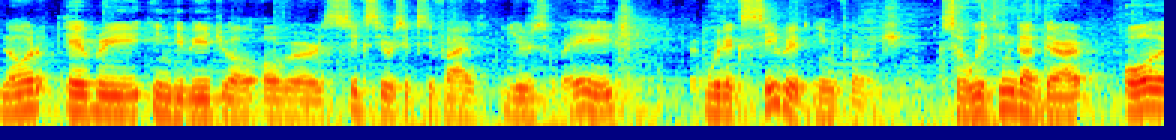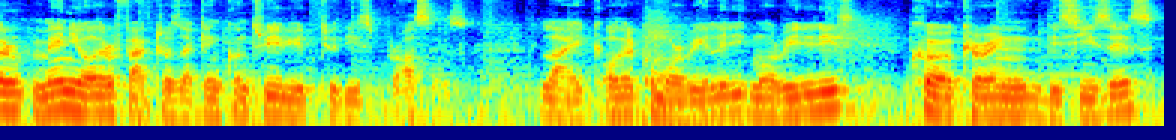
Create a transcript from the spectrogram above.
Not every individual over 60 or 65 years of age would exhibit inflammation. So we think that there are other many other factors that can contribute to this process, like other comorbidity, morbidities, co-occurring diseases,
